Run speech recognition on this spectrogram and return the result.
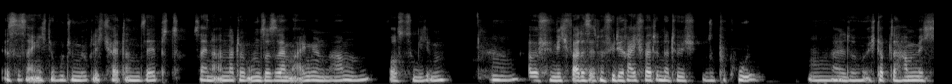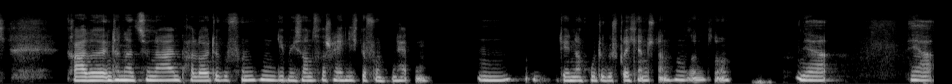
ist es eigentlich eine gute Möglichkeit, dann selbst seine Anleitung unter seinem eigenen Namen rauszugeben. Mhm. Aber für mich war das erstmal für die Reichweite natürlich super cool. Mhm. Also ich glaube, da haben mich gerade international ein paar Leute gefunden, die mich sonst wahrscheinlich nicht gefunden hätten. Mhm. Mit denen auch gute Gespräche entstanden sind. So. Ja. Ja,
